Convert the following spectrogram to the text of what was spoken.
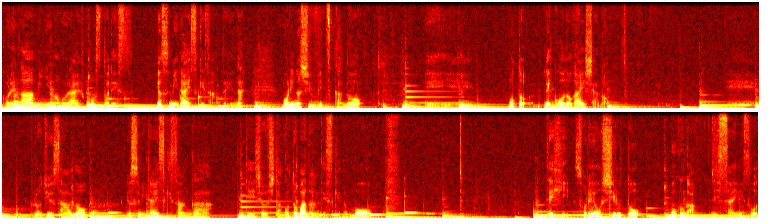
これがミニマムライフコストです四隅大輔さんというね森の執筆家の、えー、元レコード会社の、ューサーの四隅大輔さんが提唱した言葉なんですけども是非それを知ると僕が実際にそう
